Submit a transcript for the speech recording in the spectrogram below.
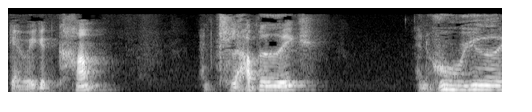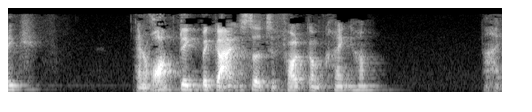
gav ikke et kram. Han klappede ikke. Han hujede ikke. Han råbte ikke begejstret til folk omkring ham. Nej,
